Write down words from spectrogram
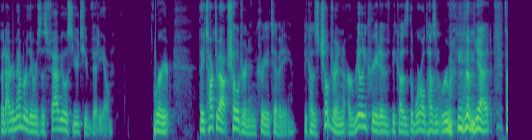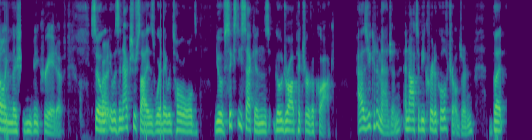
but I remember there was this fabulous YouTube video where they talked about children and creativity because children are really creative because the world hasn't ruined them yet, telling them they shouldn't be creative. So Right. it was an exercise where they were told, you have 60 seconds, go draw a picture of a clock. As you can imagine, and not to be critical of children, but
